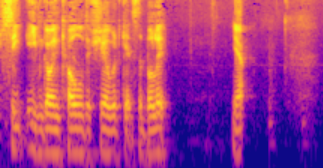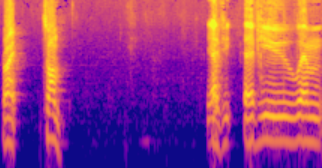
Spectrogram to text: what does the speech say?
seat even going cold if Sherwood gets the bullet. Yep. Right, Tom. Yeah. Have you, have you um,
